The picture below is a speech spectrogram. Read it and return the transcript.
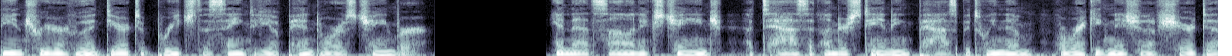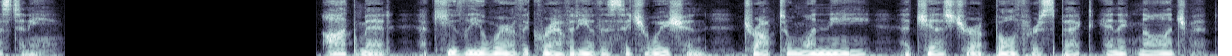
the intruder who had dared to breach the sanctity of Pandora's chamber. In that silent exchange, a tacit understanding passed between them, a recognition of shared destiny. Ahmed, acutely aware of the gravity of the situation, dropped to one knee, a gesture of both respect and acknowledgement.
